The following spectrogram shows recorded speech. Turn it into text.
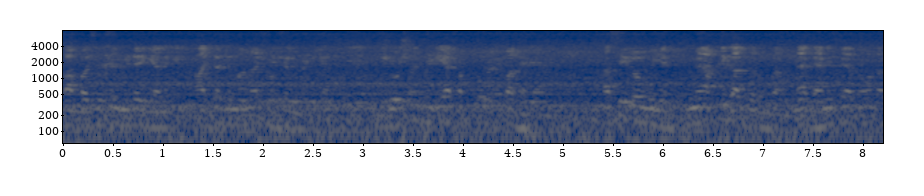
ਪਾਪਾ ਸੋਸ਼ਲ ਮੀਡੀਆ ਗਿਆ, ਲੇਕਿਨ ਅੱਜ ਦਾ ਜ਼ਮਾਨਾ ਸੋਸ਼ਲ ਮੀਡੀਆ ਸੋਸ਼ਲ ਮੀਡੀਆ ਸਭ ਤੋਂ ਉੱਪਰ ਹੈਗਾ ਅਸੀਂ ਲੋਕ ਵੀ ਹੈ। ਮੈਂ ਆਪਣੀ ਗੱਲ ਕਰੂੰਗਾ। ਮੈਂ ਦੈਨਿਕ ਸਿਆ ਤੋਂ ਤਾਂ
